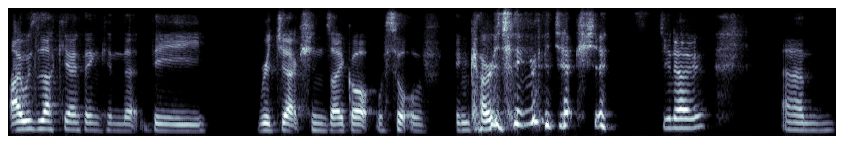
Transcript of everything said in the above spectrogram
I was lucky, I think, in that the rejections I got were sort of encouraging rejections, you know. Um,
